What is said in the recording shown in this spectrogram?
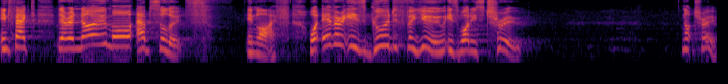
In fact, there are no more absolutes in life. Whatever is good for you is what is true. Not true.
